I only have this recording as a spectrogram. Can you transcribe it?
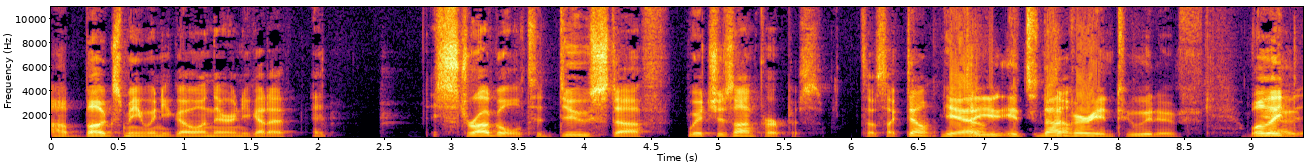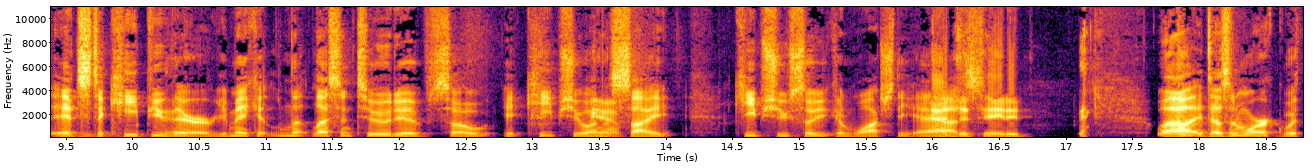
uh, bugs me when you go in there and you gotta it, struggle to do stuff, which is on purpose. So it's like don't. Yeah, don't. it's not don't. very intuitive. Well, Yeah, they, it's to keep you there. You make it less intuitive, so it keeps you on the site, keeps you so you can watch the ads. agitated. Well, it doesn't work with.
